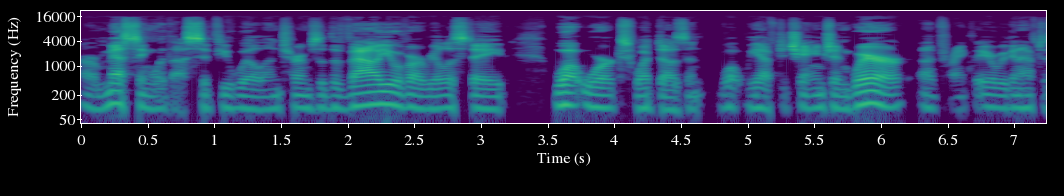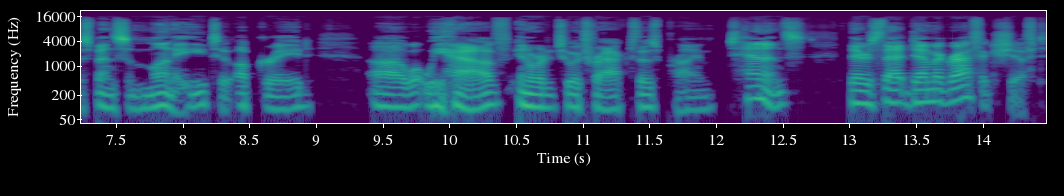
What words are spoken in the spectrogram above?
are messing with us if you will in terms of the value of our real estate what works what doesn't what we have to change and where uh, frankly are we going to have to spend some money to upgrade uh, what we have in order to attract those prime tenants there's that demographic shift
